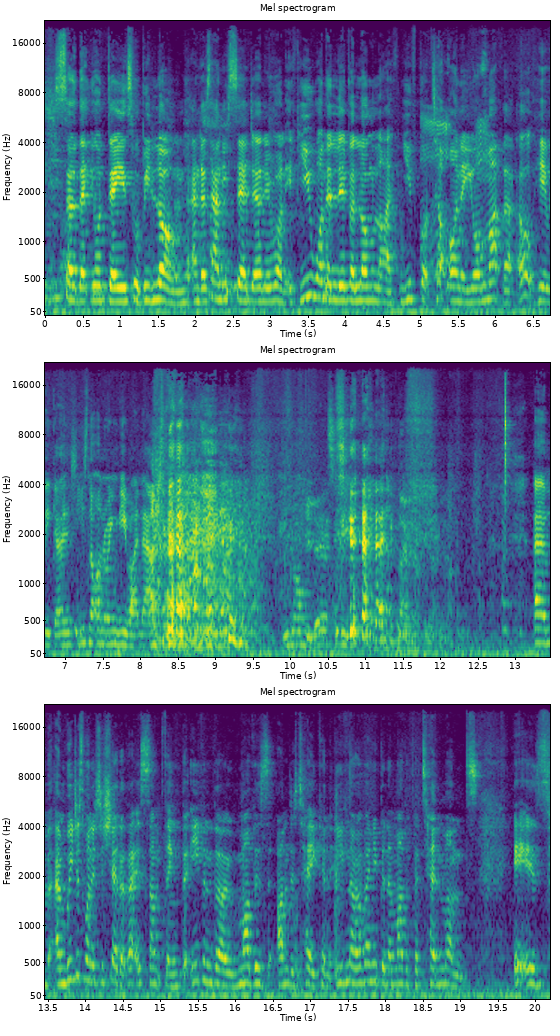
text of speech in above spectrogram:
so that your days will be long. And as Andy said earlier on, if you want to live a long life, you've got to honor your mother. Oh, here we go. He's not honoring me right now. You gonna be there soon? no, no, no, no. Um, and we just wanted to share that that is something that even though mothers undertake, and even though I've only been a mother for 10 months, it is,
